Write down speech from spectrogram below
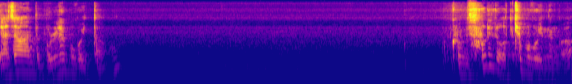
야자한테 몰래 보고 있다고? 그럼 소리를 어떻게 보고 있는 거야?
